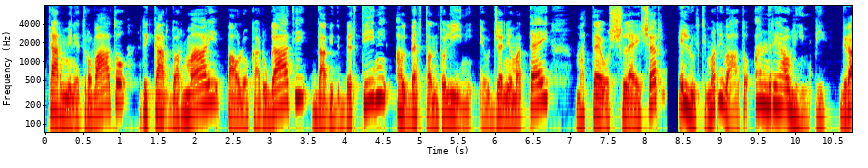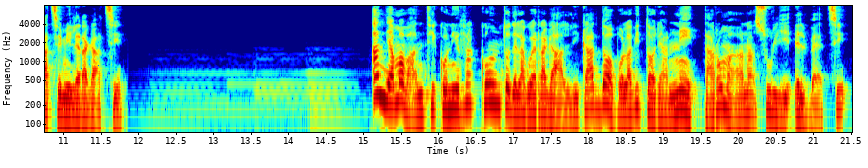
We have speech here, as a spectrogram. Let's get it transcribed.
Carmine Trovato, Riccardo Armari, Paolo Carugati, David Bertini, Alberto Antolini, Eugenio Mattei, Matteo Schleicher e l'ultimo arrivato Andrea Olimpi. Grazie mille ragazzi. Andiamo avanti con il racconto della guerra gallica dopo la vittoria netta romana sugli Elvezi.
